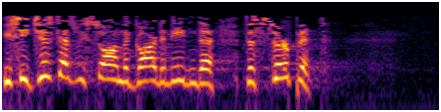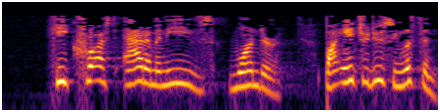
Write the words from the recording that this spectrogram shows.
You see, just as we saw in the Garden of Eden, the, the serpent, he crushed Adam and Eve's wonder by introducing, listen,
